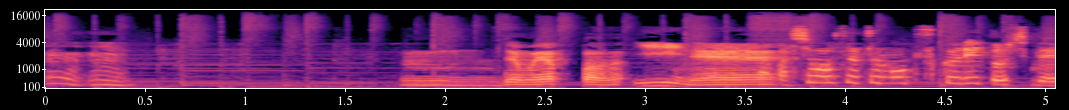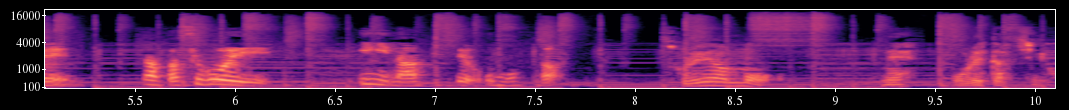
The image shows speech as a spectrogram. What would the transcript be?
うんうん。うん、でもやっぱいいねか。小説の作りとしてう、んなんかすごいいいなって思った。それはもう、ね、俺たちの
